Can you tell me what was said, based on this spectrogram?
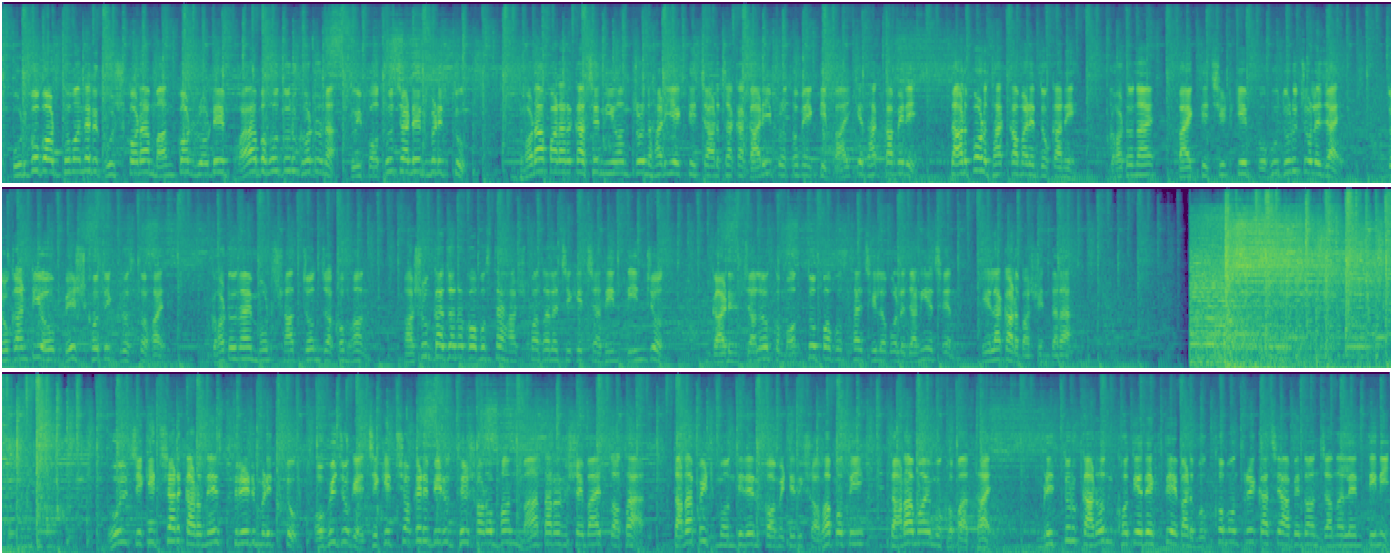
পূর্ব বর্ধমানের ঘুষকরা মানকড় রোডে ভয়াবহ দুর্ঘটনা, দুই পথচারের মৃত্যু। ধরা পাড়ার কাছে নিয়ন্ত্রণ হারিয়ে একটি চার চাকা গাড়ি প্রথমে একটি বাইকে ধাক্কা মেরে, তারপর ধাক্কা মারে দোকানে। ঘটনায় বাইকটি ছিটকে বহু দূর চলে যায়। দোকানটিও বেশ ক্ষতিগ্রস্ত হয়। ঘটনায় মোট সাতজন জখম হন। আশঙ্কাজনক অবস্থায় হাসপাতালে চিকিৎসাধীন তিনজন। গাড়ির চালক মদ্যপ অবস্থায় ছিল বলে জানিয়েছেন এলাকার বাসিন্দারা। ভুল চিকিৎসার কারণে স্ত্রীর মৃত্যু। অভিযোগে চিকিৎসকের বিরুদ্ধে সরব হন মা তারার সেবায় তথা তারাপীঠ মন্দিরের কমিটির সভাপতি তারাময় মুখোপাধ্যায়। মৃত্যুর কারণ খতিয়ে দেখতে এবার মুখ্যমন্ত্রীর কাছে আবেদন জানালেন তিনি।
